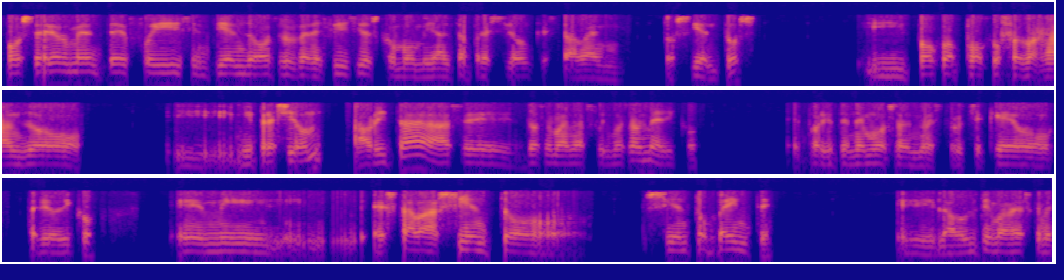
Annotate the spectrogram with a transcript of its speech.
posteriormente fui sintiendo otros beneficios como mi alta presión que estaba en 200 y poco a poco fue bajando y mi presión. Ahorita hace dos semanas fuimos al médico eh, porque tenemos nuestro chequeo periódico eh, mi estaba a ciento, 120 y la última vez que me,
